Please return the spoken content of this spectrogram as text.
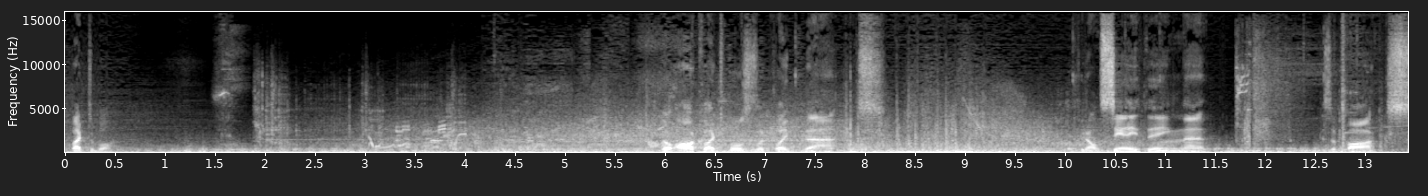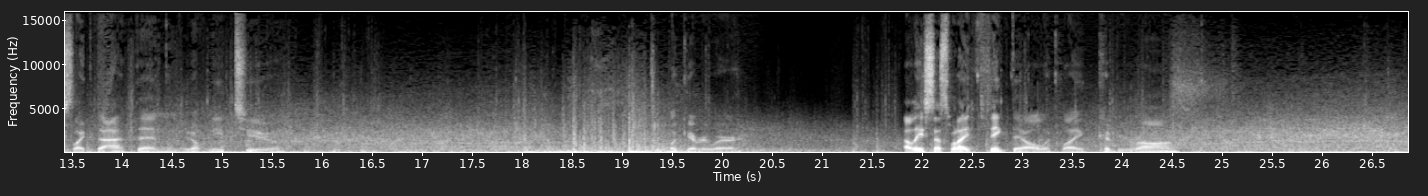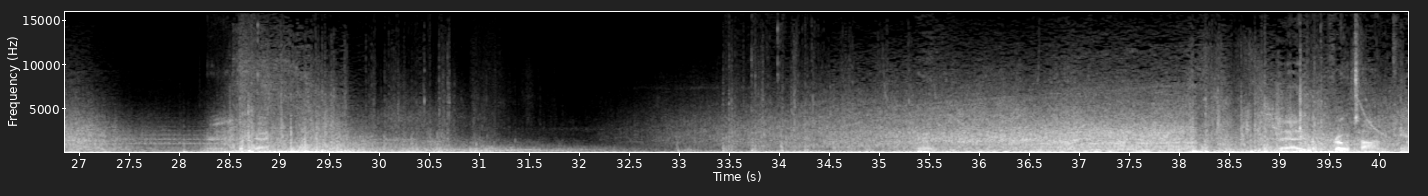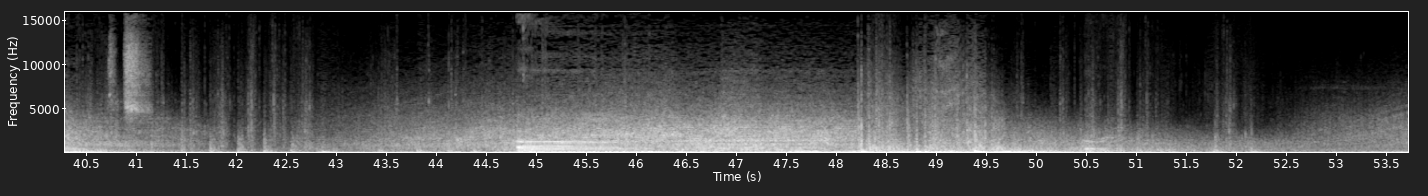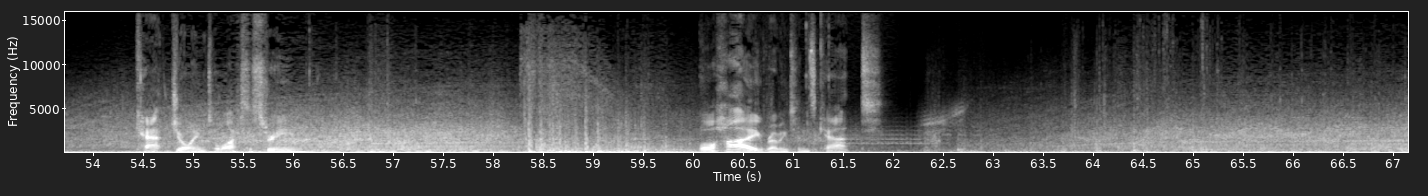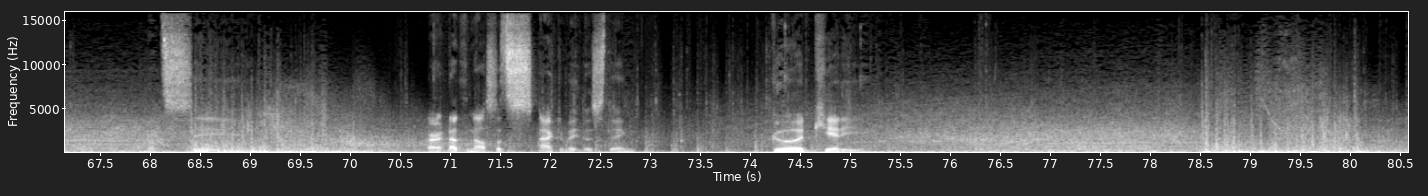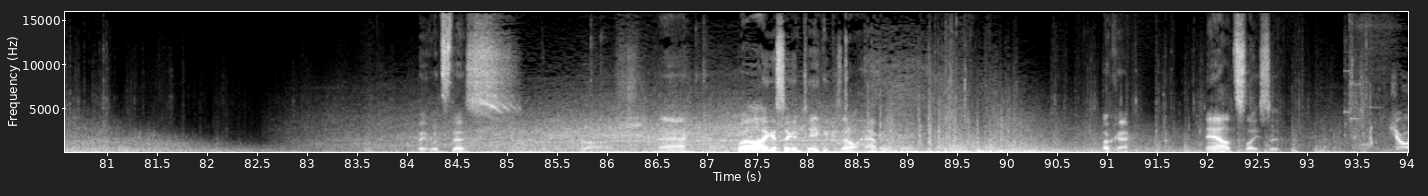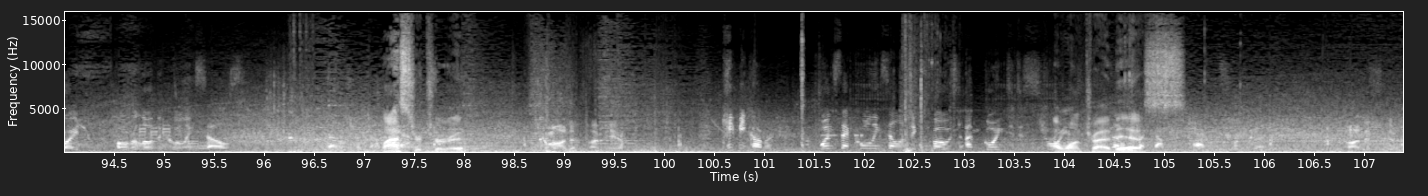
Collectible. So all collectibles look like that. If you don't see anything that a box like that, then we don't need to look everywhere. At least that's what I think they all look like. Could be wrong. Cat joined to watch the stream. Well, hi, Remington's cat. Let's see. Alright, nothing else. Let's activate this thing. Good kitty. This? Rush. Eh. Well, I guess I can take it because I don't have anything. Okay. Now let's slice it. Droid, overload the cooling cells. That'll shut down Blaster turret. Commander, I'm here. Keep me covered. Once that cooling cell is exposed, I'm going to destroy I wanna try this. down the cannons for good. Understood.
